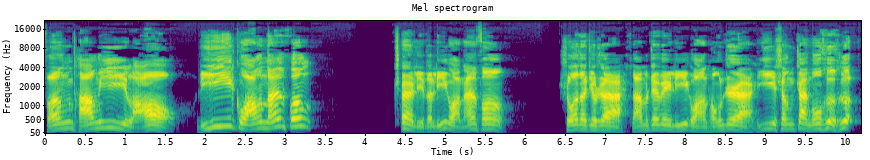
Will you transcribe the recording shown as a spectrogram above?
封唐易老，李广难封。”这里的“李广难封”，说的就是咱们这位李广同志一生战功赫赫，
